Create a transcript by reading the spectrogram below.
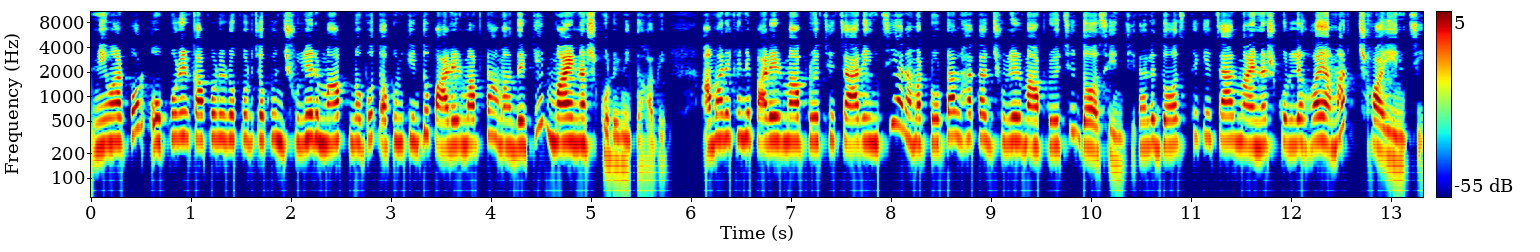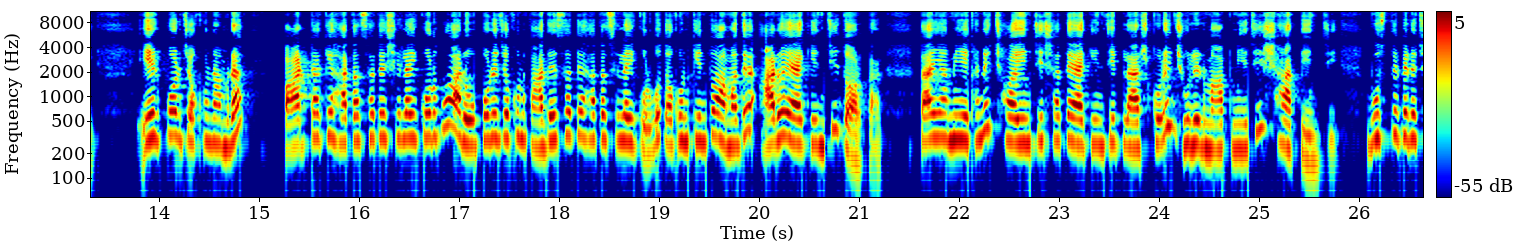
নেওয়ার পর ওপরের কাপড়ের ওপর যখন ঝুলের মাপ নেব, তখন কিন্তু পাড়ের মাপটা আমাদেরকে মাইনাস করে নিতে হবে। আমার এখানে পাড়ের মাপ রয়েছে চার ইঞ্চি আর আমার টোটাল হাতার ঝুলের মাপ রয়েছে দশ ইঞ্চি। তাহলে দশ থেকে চার মাইনাস করলে হয় আমার ছয় ইঞ্চি। এরপর যখন আমরা পাড়টাকে হাতার সাথে সেলাই করব আর ওপরে যখন কাঁধের সাথে হাতা সেলাই করব, তখন কিন্তু আমাদের আরও এক ইঞ্চি দরকার। তাই আমি এখানে ছয় ইঞ্চির সাথে এক ইঞ্চি প্লাস করে ঝুলের মাপ নিয়েছি সাত ইঞ্চি। বুঝতে পেরেছ?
